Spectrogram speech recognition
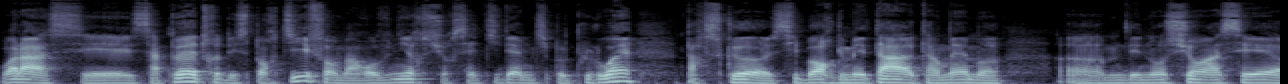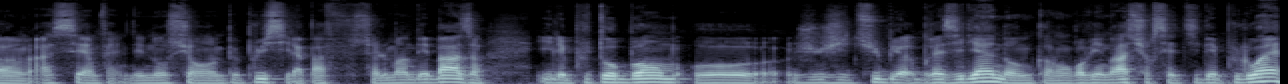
voilà, c'est, ça peut être des sportifs. On va revenir sur cette idée un petit peu plus loin parce que Cyborg Meta a quand même euh, des notions assez, euh, assez, enfin des notions un peu plus. Il n'a pas seulement des bases. Il est plutôt bon au jiu-jitsu brésilien, donc on reviendra sur cette idée plus loin.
